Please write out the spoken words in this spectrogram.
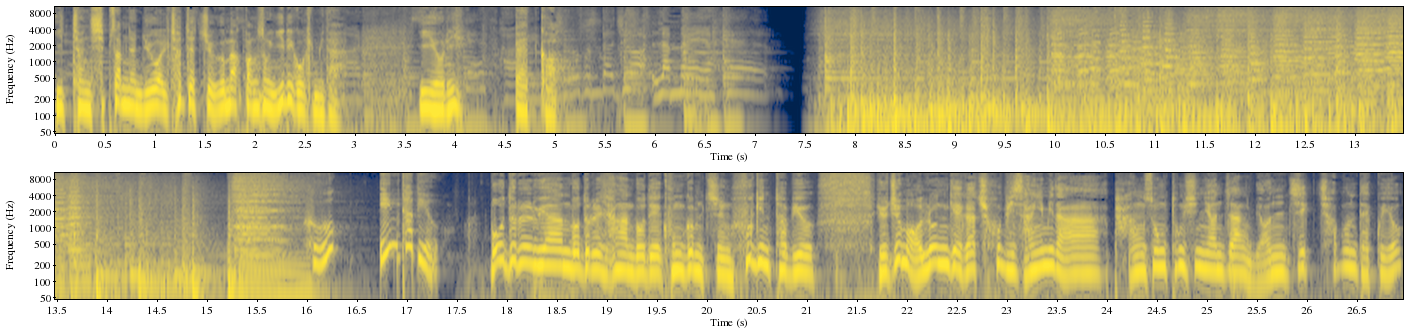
(2013년 6월) 첫째 주 음악방송 1위 곡입니다 이효리 배드걸 훅 인터뷰 모두를 위한 모두를 향한 모두의 궁금증 훅 인터뷰 요즘 언론계가 초비상입니다. 방송통신위원장 면직 처분됐고요.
